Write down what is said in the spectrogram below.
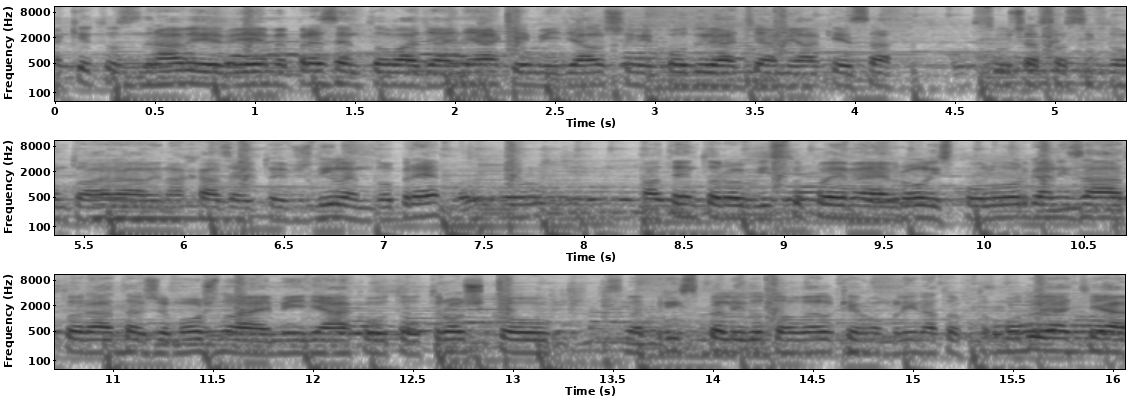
A zdravie vieme prezentovať aj nejakými ďalšími podujatiami, aké sa v súčasnosti v tomto areáli nachádzajú, to je vždy len dobré. A tento rok vystupujeme aj v roli spoluorganizátora, takže možno aj my nejakou tou troškou sme prispeli do toho veľkého mlyna tohto podujatia.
